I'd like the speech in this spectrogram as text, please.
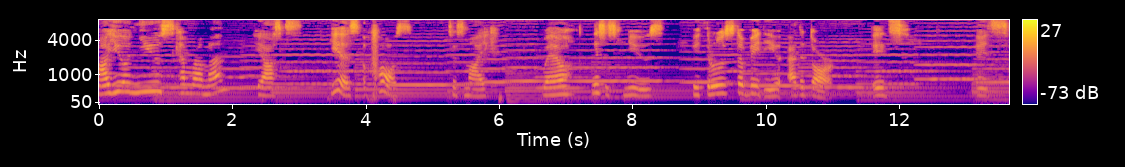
Are you a news cameraman? he asks. Yes, of course, says Mike. Well, this is news. He throws the video at the door. It's. It's.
